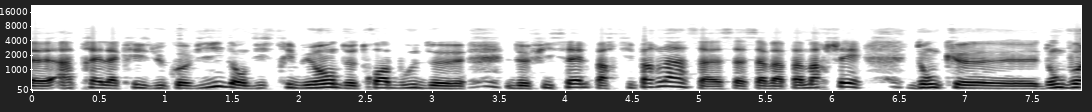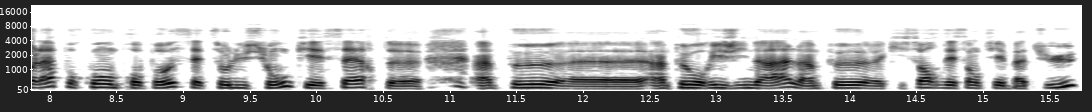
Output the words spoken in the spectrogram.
euh, après la crise du Covid en distribuant deux trois bouts de, de ficelle par-ci par-là. Ça, ça, ça va pas marcher. Donc, donc voilà pourquoi on propose cette solution qui est certes un peu, un peu originale, un peu qui sort des sentiers battus,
